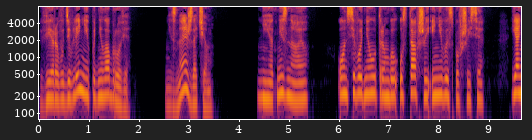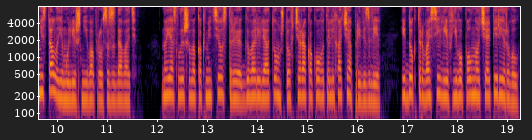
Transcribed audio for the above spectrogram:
Вера в удивлении подняла брови. «Не знаешь, зачем?» «Нет, не знаю. Он сегодня утром был уставший и не выспавшийся. Я не стала ему лишние вопросы задавать но я слышала, как медсестры говорили о том, что вчера какого-то лихача привезли, и доктор Васильев его полночи оперировал.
